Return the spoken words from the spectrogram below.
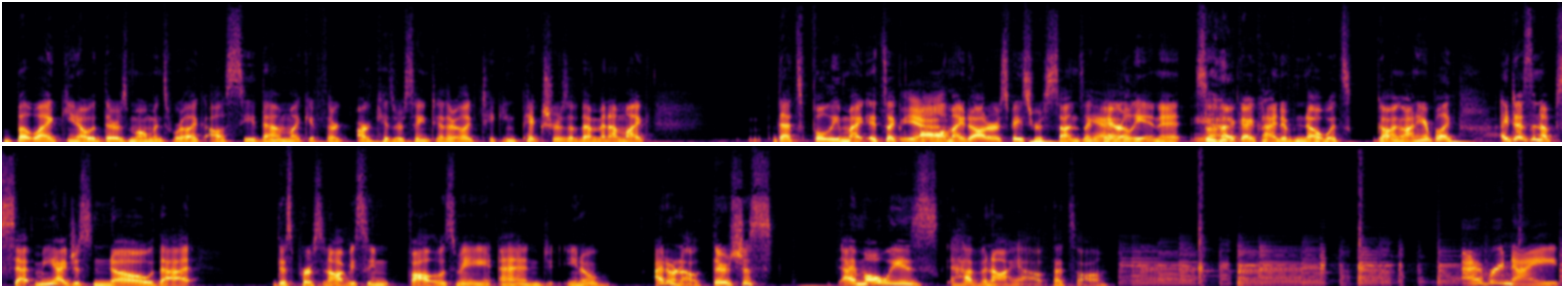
But like, you know, there's moments where like I'll see them like if they're our kids are staying together, like taking pictures of them and I'm like that's fully my it's like Yeah. all my daughter's face your son's like Yeah. barely in it so Yeah. like i kind of know what's going on here but like it doesn't upset me i just know that this person obviously follows me and you know i don't know there's just i'm always have an eye out that's all Every night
